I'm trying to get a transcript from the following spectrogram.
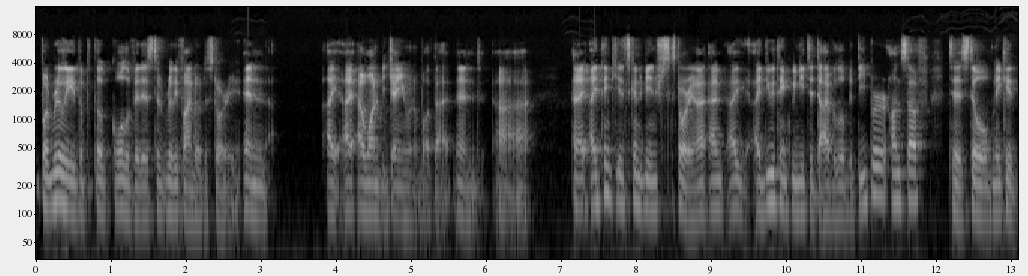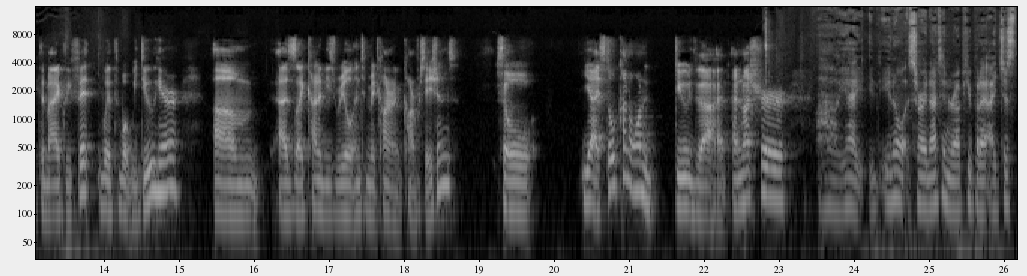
but really the the goal of it is to really find out the story, and I I, I want to be genuine about that, and uh, and I, I think it's going to be an interesting story, and I, and I I do think we need to dive a little bit deeper on stuff to still make it thematically fit with what we do here, um, as like kind of these real intimate kind of conversations. So, yeah, I still kind of want to do that. I'm not sure. Oh yeah, you know, sorry not to interrupt you, but I, I just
